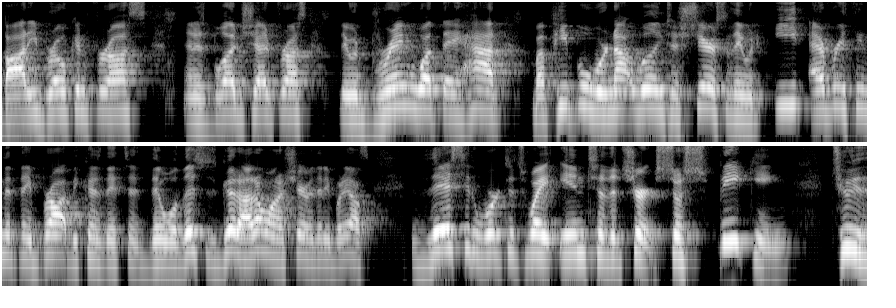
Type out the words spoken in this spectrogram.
body broken for us and his blood shed for us. They would bring what they had, but people were not willing to share, so they would eat everything that they brought because they said, "Well, this is good. I don't want to share with anybody else." This had worked its way into the church. So speaking to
